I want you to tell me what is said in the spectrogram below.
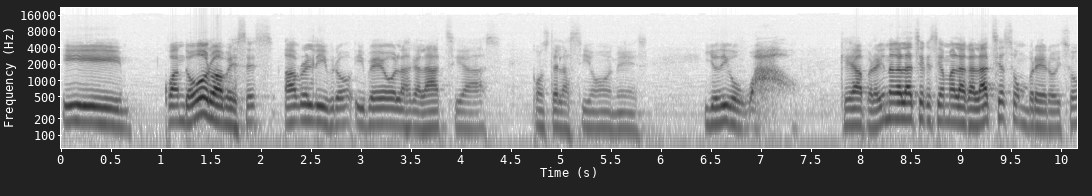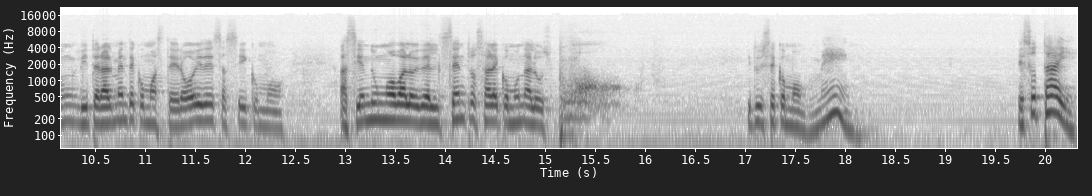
y cuando oro a veces, abro el libro y veo las galaxias, constelaciones, y yo digo, wow, qué pero hay una galaxia que se llama la galaxia sombrero y son literalmente como asteroides, así como haciendo un óvalo y del centro sale como una luz. Y tú dices como, men, eso está ahí.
